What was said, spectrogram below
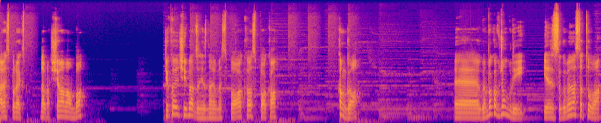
Ale sporo exp. Dobra, siema Mambo. Dziękuję ci bardzo, nieznajomy. Spoko, spoko. Kongo. Eee, głęboko w dżungli jest zagubiona statua.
